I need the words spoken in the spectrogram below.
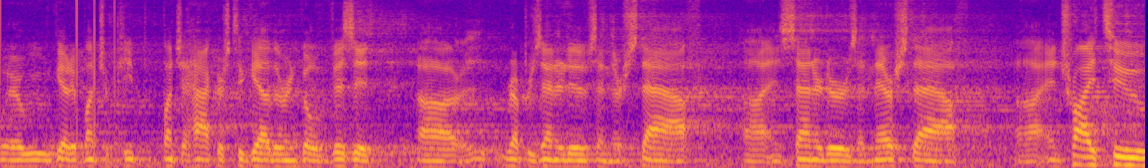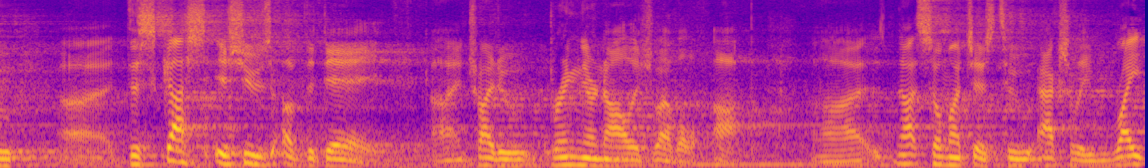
where we would get a bunch of people, bunch of hackers together and go visit uh, representatives and their staff, uh, and senators and their staff, and try to discuss issues of the day and try to bring their knowledge level up. Uh, not so much as to actually write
